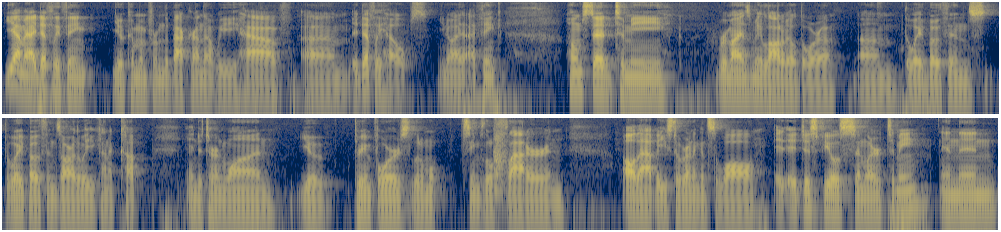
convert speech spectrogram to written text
Yeah, I mean, I definitely think you know, coming from the background that we have, um, it definitely helps. You know, I, I, think Homestead to me reminds me a lot of Eldora. Um, the way both ends, the way both ends are, the way you kind of cup into turn one, you three and fours a little more seems a little flatter and all that, but you still run against the wall. It, it just feels similar to me. And then,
